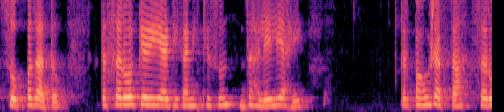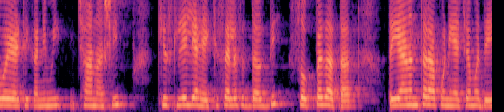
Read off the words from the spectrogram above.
सोपं जातं. आता सर्व केळी या ठिकाणी खिसून झालेली आहे. तर पाहू शकता सर्व या ठिकाणी मी छान अशी खिसलेली आहे. खिसायलासुद्धा अगदी सोप्या जातात. तर यानंतर आपण याच्यामध्ये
